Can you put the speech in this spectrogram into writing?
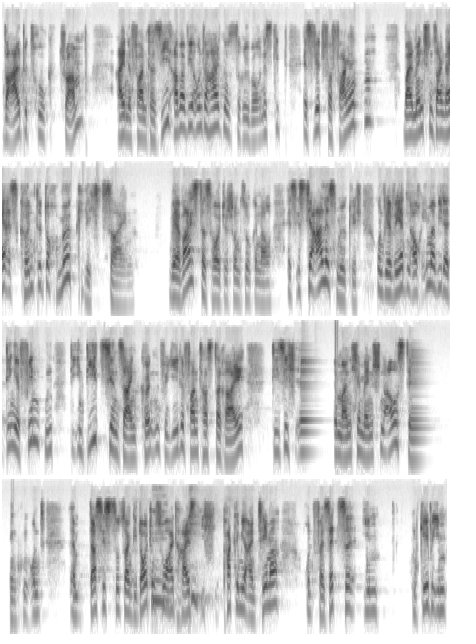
Wahlbetrug Trump, eine Fantasie, aber wir unterhalten uns darüber und es gibt, es wird verfangen, weil Menschen sagen, naja, es könnte doch möglich sein. Wer weiß das heute schon so genau? Es ist ja alles möglich. Und wir werden auch immer wieder Dinge finden, die Indizien sein könnten für jede Fantasterei, die sich äh, manche Menschen ausdenken. Und ähm, das ist sozusagen die Deutungshoheit, heißt, ich packe mir ein Thema und versetze ihm und gebe ihm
